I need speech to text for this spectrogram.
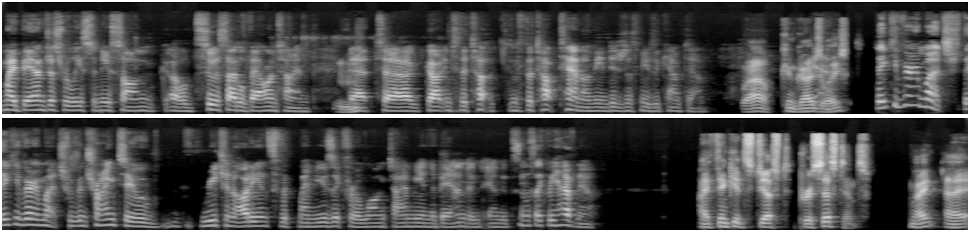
My band just released a new song called "Suicidal Valentine" Mhm. that uh, got into the top into the top ten on the Indigenous Music Countdown. Wow, congratulations. Thank you very much. Thank you very much. We've been trying to reach an audience with my music for a long time, me and the band, and, and it seems like we have now. I think it's just persistence, right? Uh,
